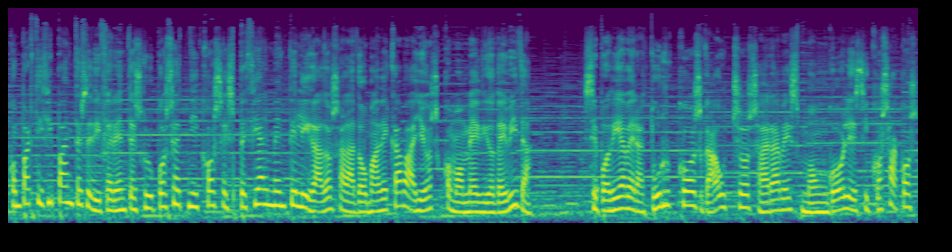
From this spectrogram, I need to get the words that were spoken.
con participantes de diferentes grupos étnicos especialmente ligados a la doma de caballos como medio de vida. Se podía ver a turcos, gauchos, árabes, mongoles y cosacos,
